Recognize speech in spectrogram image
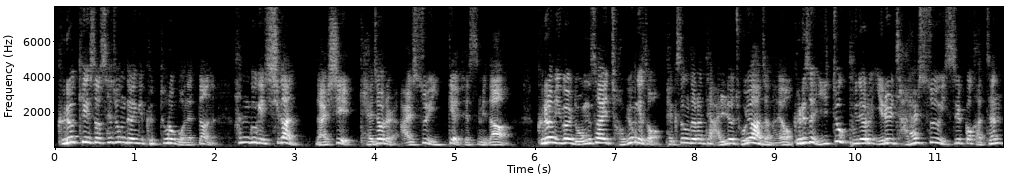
그렇게 해서 세종대왕이 그토록 원했던 한국의 시간, 날씨, 계절을 알 수 있게 됐습니다. 그럼 이걸 농사에 적용해서 백성들한테 알려줘야 하잖아요. 그래서 이쪽 분야로 일을 잘할 수 있을 것 같은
